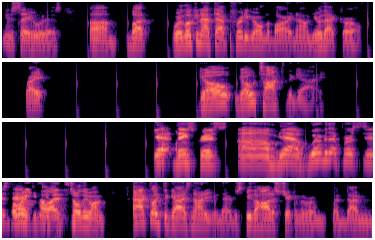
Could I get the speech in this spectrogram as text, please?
You need to say who it is. Um, but we're looking at that pretty girl in the bar right now, and you're that girl, right? Go, go talk to the guy. Yeah, thanks, Chris. Um, yeah, whoever that person is. Oh, That wait, no, it's totally wrong. Act like the guy's not even there. Just be the hottest chick in the room. I'm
